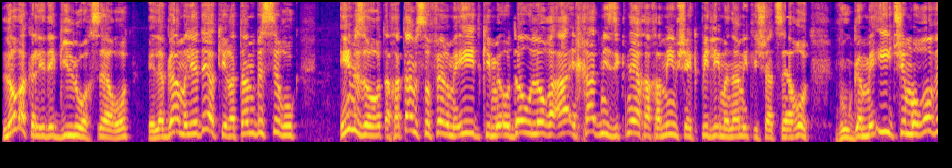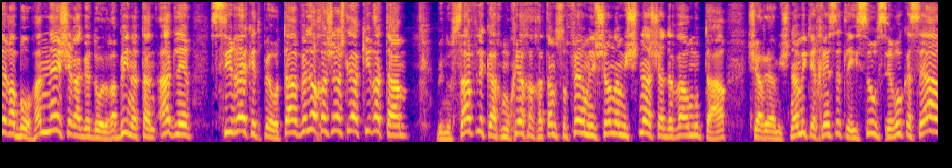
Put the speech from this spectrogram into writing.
לא רק על ידי גילוח שערות, אלא גם על ידי עקירתן בסירוק. עם זאת, החתם סופר מעיד כי מעודו הוא לא ראה אחד מזקני החכמים שהקפיד להימנע מתלישת שערות, והוא גם מעיד שמורו ורבו, הנשר הגדול, רבי נתן אדלר, סירק את פאותיו ולא חשש לעקירתם. בנוסף לכך, מוכיח החתם סופר מלשון המשנה שהדבר מותר, שהרי המשנה מתייחסת לאיסור סירוק השיער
